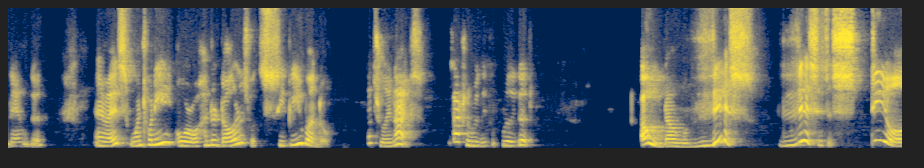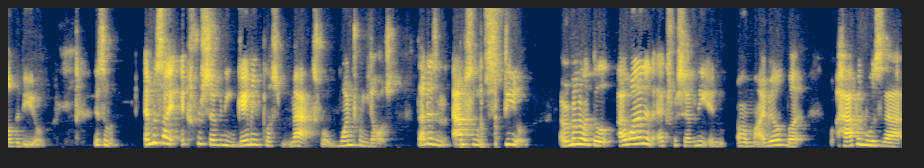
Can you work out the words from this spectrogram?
damn good. Anyways, 120 or $100 with CPU bundle. That's really nice. It's actually really, really good. Oh, no, this, this is a steal of a deal. It's an MSI X470 Gaming Plus Max for $120. That is an absolute steal. I remember like the I wanted an X470 in um, my build, but what happened was that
